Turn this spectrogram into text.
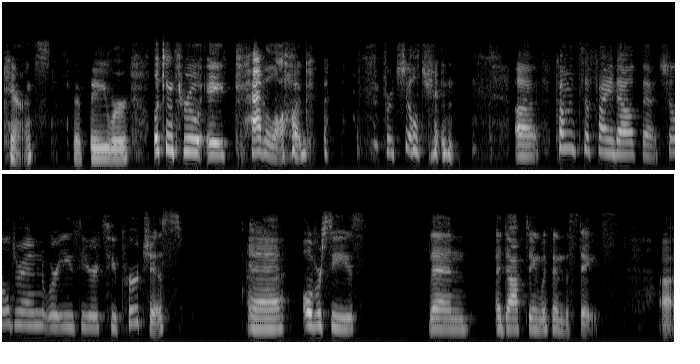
parents that they were looking through a catalog for children. Uh, coming to find out that children were easier to purchase uh, overseas than adopting within the states, uh,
